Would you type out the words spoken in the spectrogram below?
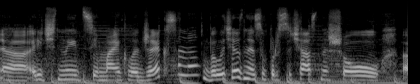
е, річниці Майкла Джексона. Величезне суперсучасне шоу е,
